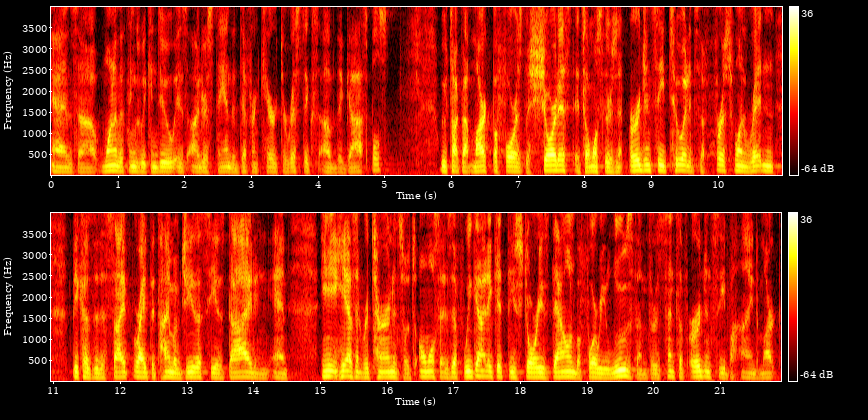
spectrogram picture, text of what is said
as uh, one of the things we can do is understand the different characteristics of the Gospels. We've talked about Mark before as the shortest. It's almost there's an urgency to it. It's the first one written because the disciple, right, the time of Jesus, he has died and and he, he hasn't returned, and so it's almost as if we got to get these stories down before we lose them. There's a sense of urgency behind Mark.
